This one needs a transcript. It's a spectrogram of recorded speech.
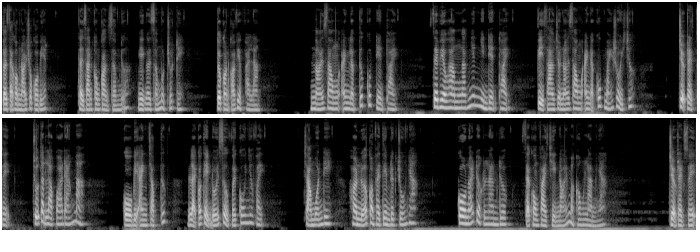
Tôi sẽ không nói cho cô biết. Thời gian không còn sớm nữa, nghỉ ngơi sớm một chút đi. Tôi còn có việc phải làm. Nói xong anh lập tức cúp điện thoại. Diệp Hiểu Hàm ngạc nhiên nhìn điện thoại. Vì sao chưa nói xong anh đã cúp máy rồi chứ? Triệu Trạch Duệ, chú thật là quá đáng mà. Cô bị anh chọc tức, lại có thể đối xử với cô như vậy. Cháu muốn đi, hơn nữa còn phải tìm được chú nha. Cô nói được làm được, sẽ không phải chỉ nói mà không làm nha. Triệu Trạch Duệ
